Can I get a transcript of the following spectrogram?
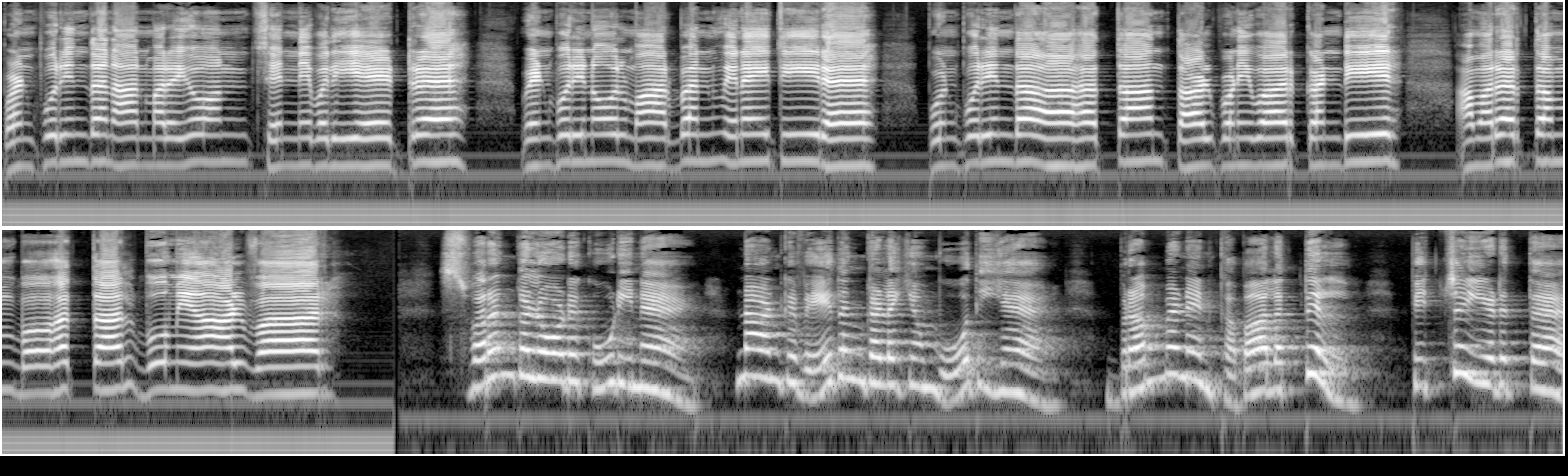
பண்புரிந்த நான்மறையோன் சென்னி பலியேற்ற வெண்புரி நூல் மார்பன் வினை தீர புண்புரிந்த ஆகத்தான் தாழ்பணிவார் கண்டீர் அமரர்த்தம் போகத்தால் பூமி ஆழ்வார். ஸ்வரங்களோடு கூடின நான்கு வேதங்களையும் ஓதிய பிரம்மனின் கபாலத்தில் பிச்சை எடுத்த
